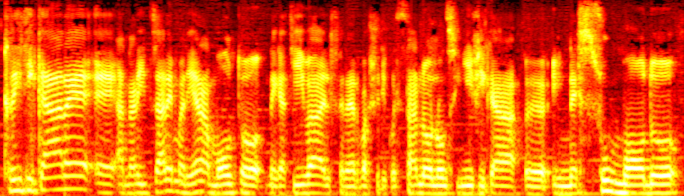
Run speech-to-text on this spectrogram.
criticare e analizzare in maniera molto negativa il Fenerbahce di quest'anno non significa eh, in nessun modo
